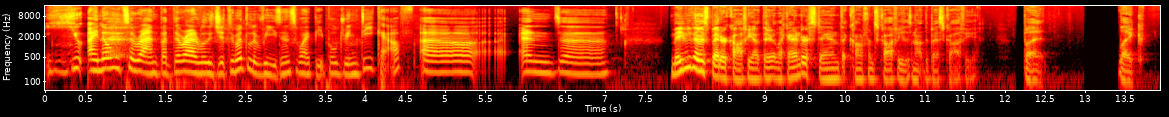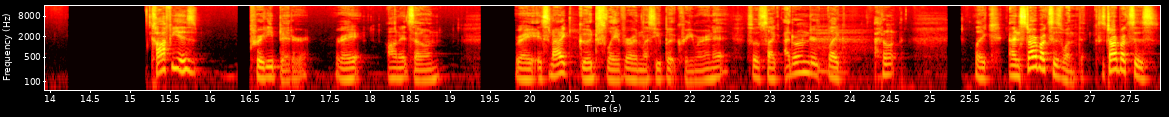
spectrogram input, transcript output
you. I know it's a rant, but there are legitimate reasons why people drink decaf. Uh, and uh, maybe there's better coffee out there. Like I understand that conference coffee is not the best coffee, but like coffee is pretty bitter, right? On its own. Right? It's not a good flavor unless you put creamer in it. So it's like I don't under like I don't like and Starbucks is one thing. Starbucks is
